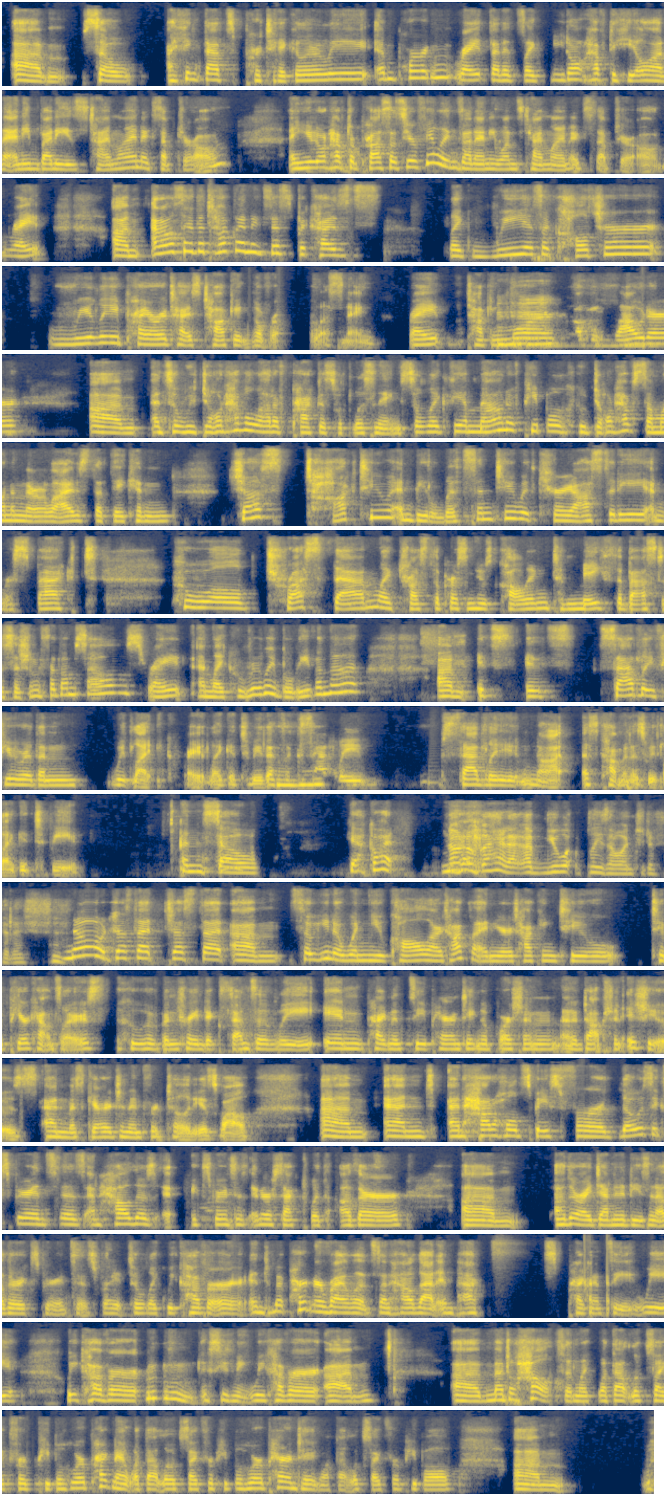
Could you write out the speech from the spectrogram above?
Um, so I think that's particularly important, right? That it's like you don't have to heal on anybody's timeline except your own. And you don't have to process your feelings on anyone's timeline except your own, right? Um, and I'll say the talkline exists because, like, we as a culture really prioritize talking over listening, right? Talking mm-hmm. more, talking louder. Um, and so we don't have a lot of practice with listening. So, like, the amount of people who don't have someone in their lives that they can just talk to and be listened to with curiosity and respect who will trust them, like trust the person who's calling to make the best decision for themselves, right? And like who really believe in that. Um, it's it's sadly fewer than we'd like, right? Like it to be that's mm-hmm. like sadly, sadly not as common as we'd like it to be. And so, yeah, go ahead. No, no, go ahead. I, you please. I want you to finish. no, just that, just that. Um, so you know, when you call our talk line, you're talking to to peer counselors who have been trained extensively in pregnancy, parenting, abortion, and adoption issues, and miscarriage and infertility as well. Um, and and how to hold space for those experiences and how those experiences intersect with other um, other identities and other experiences, right? So, like we cover intimate partner violence and how that impacts pregnancy. We we cover, excuse me, we cover um, uh, mental health and like what that looks like for people who are pregnant, what that looks like for people who are parenting, what that looks like for people um,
